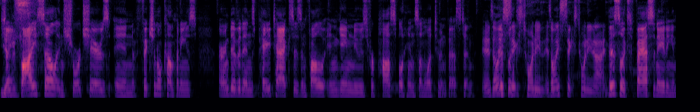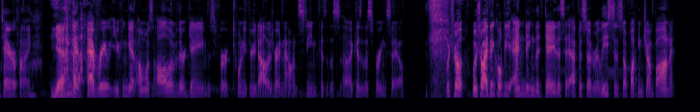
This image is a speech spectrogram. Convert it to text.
So you buy, sell, and short shares in fictional companies, earn dividends, pay taxes, and follow in-game news for possible hints on what to invest in. and it's only This looks- six twenty. It's only six twenty nine. This looks fascinating and terrifying. Yeah, You can yeah get every. You can get almost all of their games for twenty three dollars right now on Steam because of this because uh, of the spring sale, which will which will, I think will be ending the day this episode releases. So fucking jump on it.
